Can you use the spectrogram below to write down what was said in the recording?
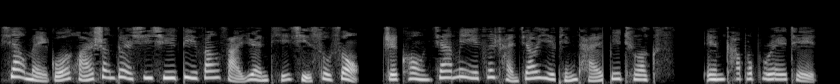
向美国华盛顿西区地方法院提起诉讼。指控加密资产交易平台 Bittrex Incorporated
